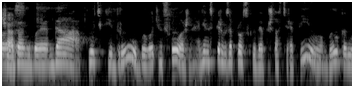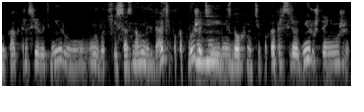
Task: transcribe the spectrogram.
сейчас. как бы, да, путь к ядру был очень сложный. Один из первых запросов, когда я пришла в терапию, был, как бы, как транслировать миру, ну, вот из основных, да, типа, как выжить Мгм. и не сдохнуть, типа, как транслировать миру, что я не мужик.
